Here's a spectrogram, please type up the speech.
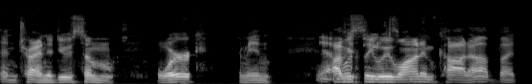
and trying to do some work. I mean, Yeah. obviously we want him caught up, but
